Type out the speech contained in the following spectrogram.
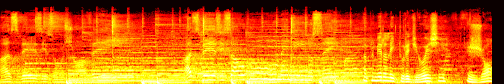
Às vezes um jovem, às vezes algum menino sem mãe. Na primeira leitura de hoje, Jó,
